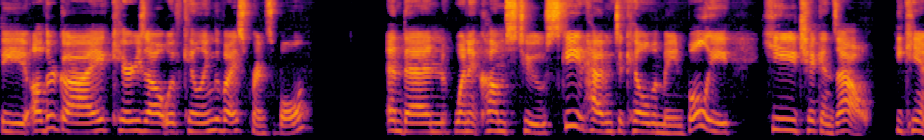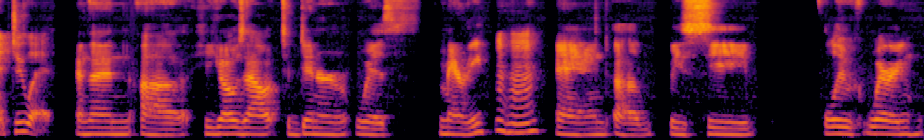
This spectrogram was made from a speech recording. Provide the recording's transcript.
the other guy carries out with killing the vice principal. And then when it comes to Skeet having to kill the main bully, he chickens out. He can't do it. and then uh, he goes out to dinner with Mary, Mm-hmm. and uh, we see Luke wearing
